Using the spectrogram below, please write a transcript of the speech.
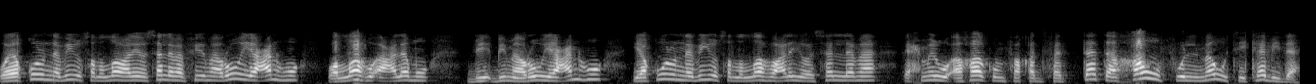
ويقول النبي صلى الله عليه وسلم فيما روي عنه والله أعلم بما روي عنه. يقول النبي صلى الله عليه وسلم احملوا أخاكم فقد فتت خوف الموت كبده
